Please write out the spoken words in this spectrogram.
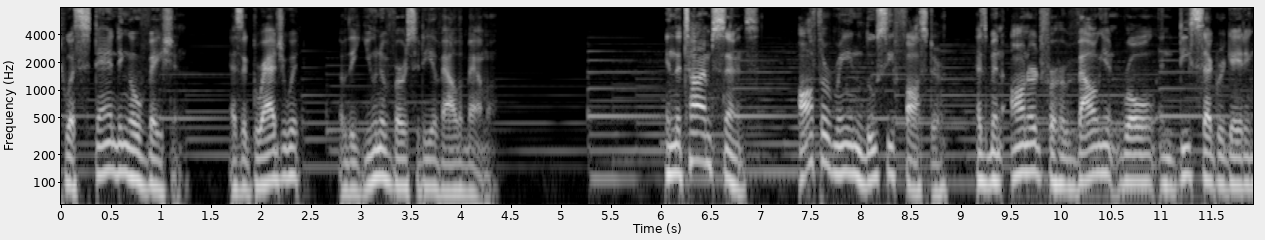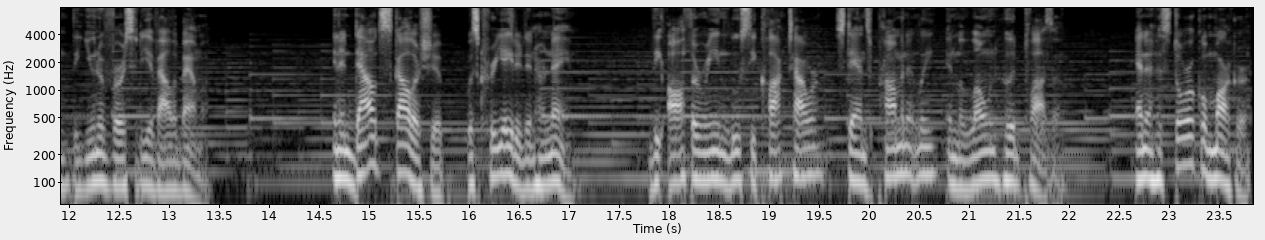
to a standing ovation as a graduate of the University of Alabama. In the time since, Autherine Lucy Foster has been honored for her valiant role in desegregating the University of Alabama. An endowed scholarship was created in her name. The Autherine Lucy Clock Tower stands prominently in Malone Hood Plaza, and a historical marker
